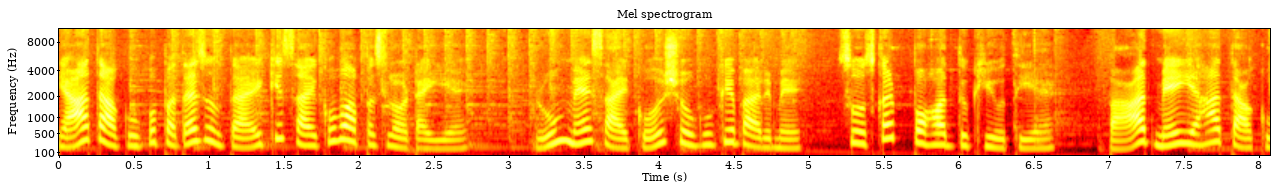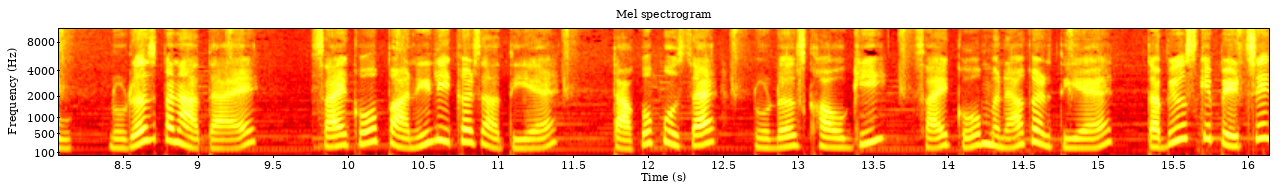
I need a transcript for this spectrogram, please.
यहाँ ताकू को पता चलता है कि साइको वापस लौट आई है। रूम में साइको शोगू के बारे में सोचकर बहुत दुखी होती है। बाद में यहाँ ताकू नूडल्स बनाता है। साई को पानी लेकर जाती है। टाको पूछता है, नूडल्स खाओगी? साई को मना करती है। तभी उसके पेट से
